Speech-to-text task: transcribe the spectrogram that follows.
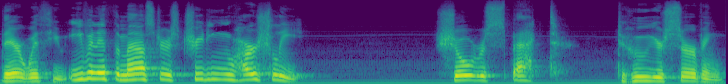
there with you. Even if the master is treating you harshly, show respect to who you're serving.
